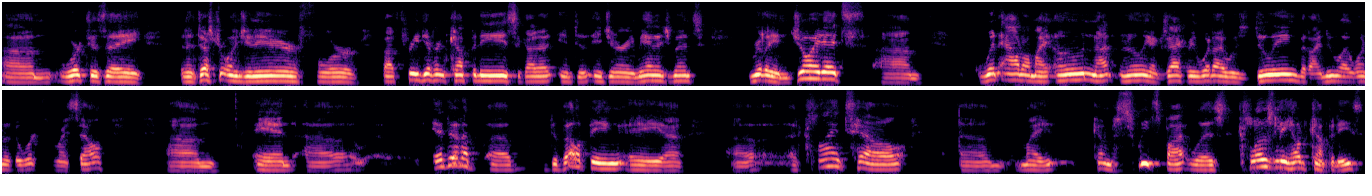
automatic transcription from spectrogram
Um, worked as a an industrial engineer for about three different companies. Got into engineering management. Really enjoyed it. Um, went out on my own, not knowing exactly what I was doing, but I knew I wanted to work for myself. Um, and uh, ended up uh, developing a, uh, uh, a clientele. Um, my kind of sweet spot was closely held companies,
